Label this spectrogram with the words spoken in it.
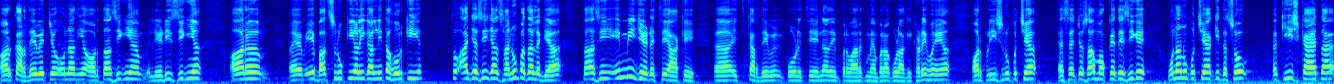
ਔਰ ਘਰ ਦੇ ਵਿੱਚ ਉਹਨਾਂ ਦੀਆਂ ਔਰਤਾਂ ਸੀਗੀਆਂ, ਲੇਡੀਜ਼ ਸੀਗੀਆਂ ਔਰ ਇਹ ਬਦਸਲੂਕੀ ਵਾਲੀ ਗੱਲ ਨਹੀਂ ਤਾਂ ਹੋਰ ਕੀ ਆ। ਤੋਂ ਅੱਜ ਅਸੀਂ ਜਦ ਸਾਨੂੰ ਪਤਾ ਲੱਗਿਆ ਤਾਂ ਅਸੀਂ ਇਮੀਡੀਏਟ ਇੱਥੇ ਆ ਕੇ ਅ, ਘਰ ਦੇ ਕੋਲ ਇੱਥੇ ਇਹਨਾਂ ਦੇ ਪਰਿਵਾਰਕ ਮੈਂਬਰਾਂ ਕੋਲ ਆ ਕੇ ਖੜੇ ਹੋਏ ਆ ਔਰ ਪੁਲਿਸ ਨੂੰ ਪੁੱਛਿਆ ਐਸਐਚਓ ਸਾਹਿਬ ਮੌਕੇ ਤੇ ਸੀਗੇ ਉਹਨਾਂ ਨੂੰ ਪੁੱਛਿਆ ਕਿ ਦੱਸੋ ਕੀ ਸ਼ਿਕਾਇਤ ਆ?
